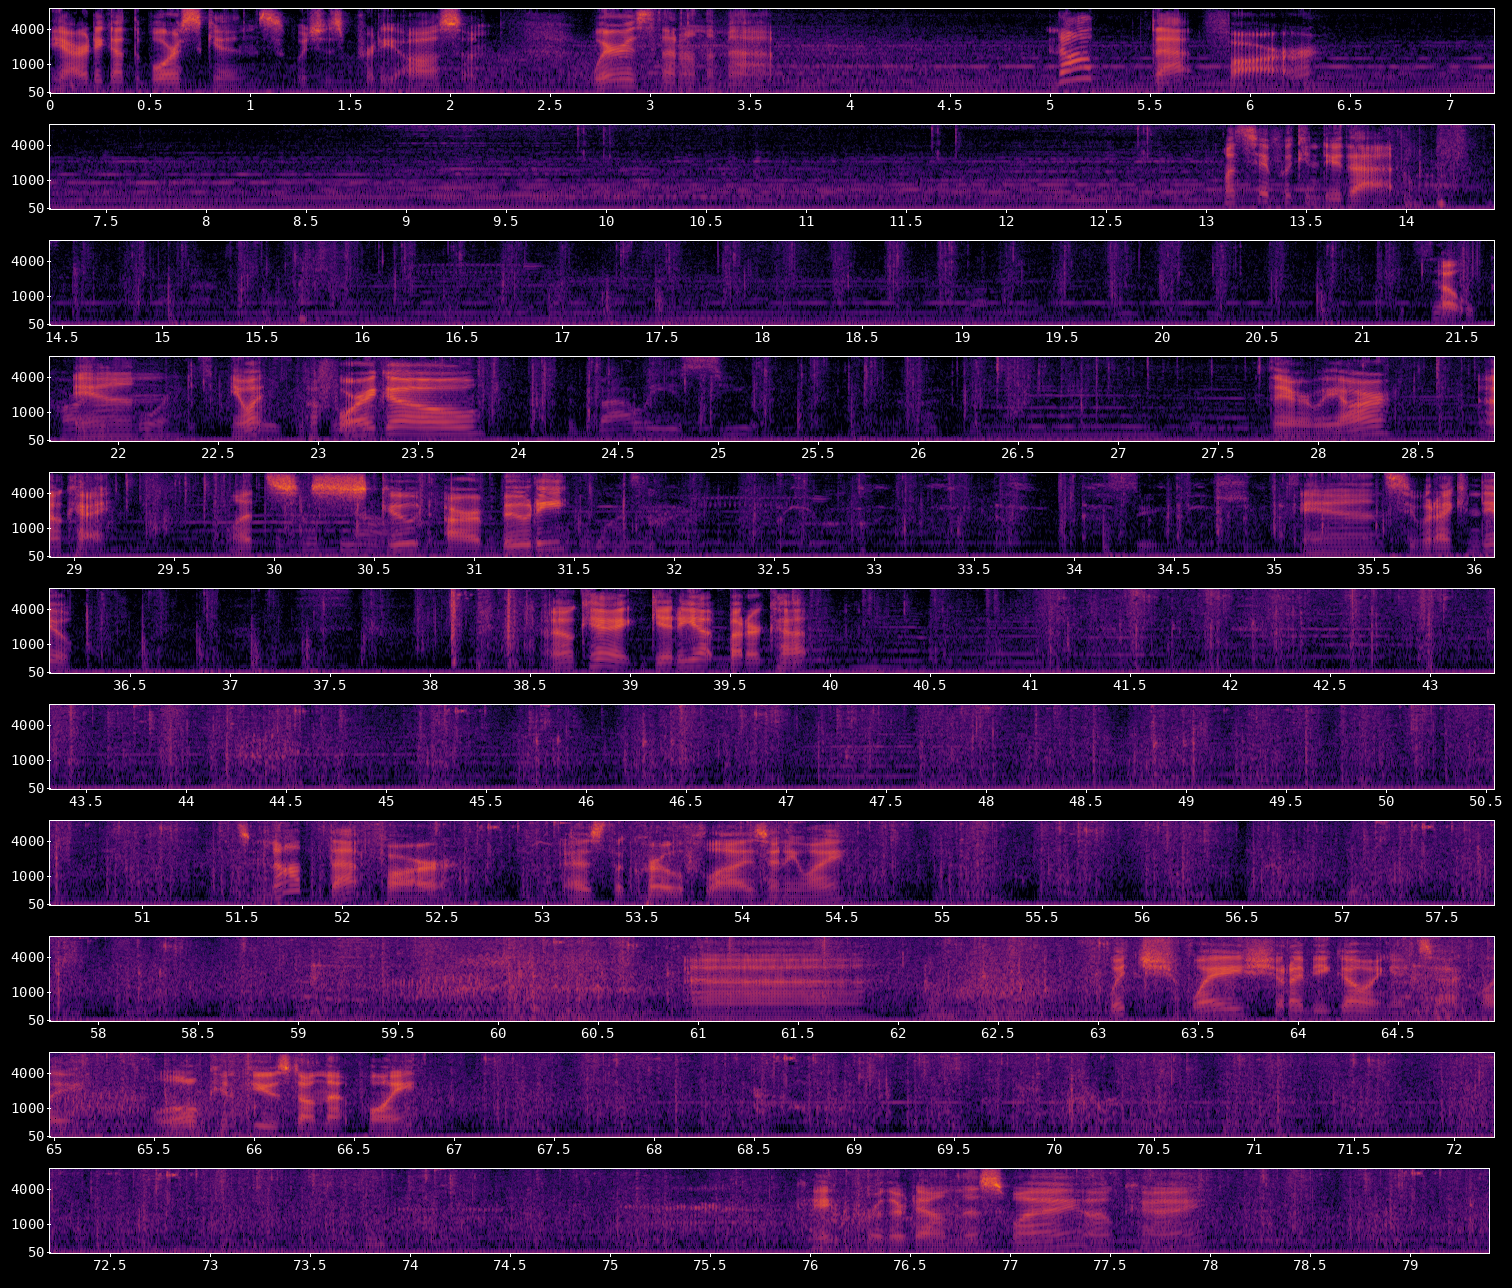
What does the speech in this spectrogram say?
Yeah, I already got the boar skins, which is pretty awesome. Where is that on the map? Not that far. Let's see if we can do that. Oh, and you know what? Before I go, The valley is sealed. there we are. Okay, let's scoot our booty and see what I can do. Okay, giddy up, Buttercup. Far, as the crow flies anyway. Uh, which way should I be going exactly? A little confused on that point. Okay, further down this way, okay.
